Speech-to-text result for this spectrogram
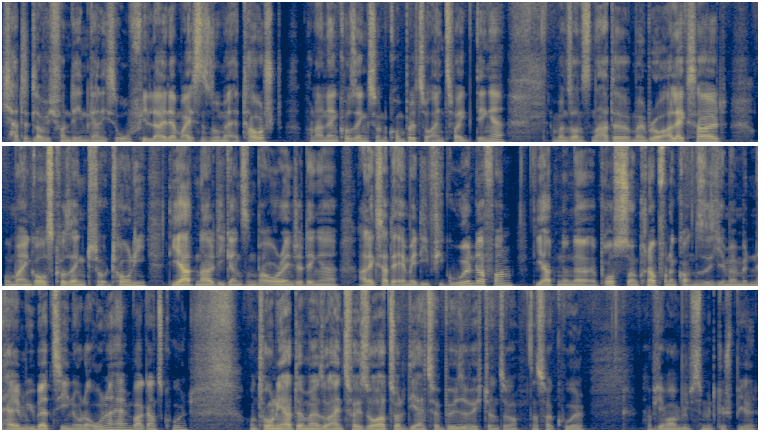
ich hatte, glaube ich, von denen gar nicht so viel leider. Meistens nur mal ertauscht von anderen Cousins und Kumpels, so ein, zwei Dinger. Aber ansonsten hatte mein Bro Alex halt und mein Großcousin To- Tony, die hatten halt die ganzen Power Ranger Dinger. Alex hatte eher mehr die Figuren davon. Die hatten in der Brust so einen Knopf und dann konnten sie sich immer mit einem Helm überziehen oder ohne Helm, war ganz cool. Und Tony hatte immer so ein, zwei Swords oder die ein, zwei Bösewichte und so. Das war cool. Habe ich immer am liebsten mitgespielt.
